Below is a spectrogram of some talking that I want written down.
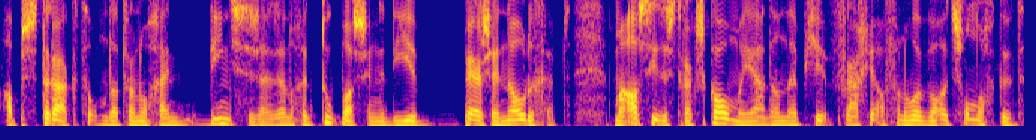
abstract, omdat er nog geen diensten zijn, er zijn nog geen toepassingen die je per se nodig hebt. Maar als die er straks komen, ja, dan heb je, vraag je af van hoe hebben we ooit zonder gekund.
